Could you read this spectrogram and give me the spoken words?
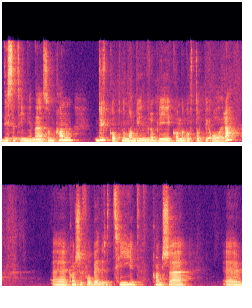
disse tingene som kan dukke opp når man begynner å bli, komme godt opp i åra. Eh, kanskje få bedre tid. Kanskje eh,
